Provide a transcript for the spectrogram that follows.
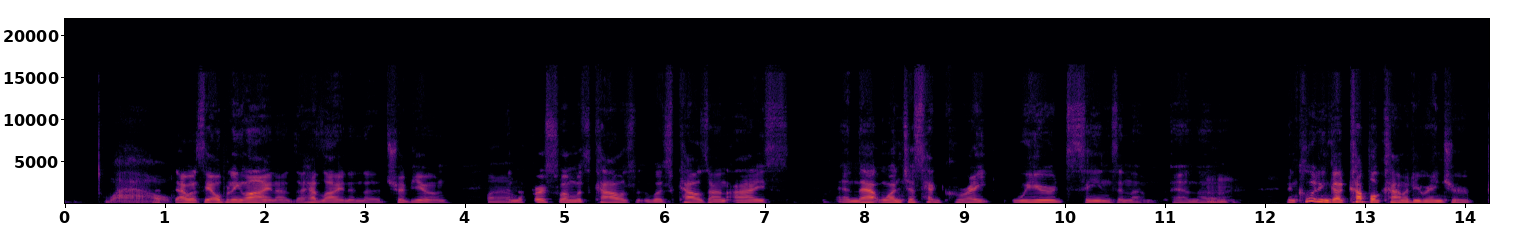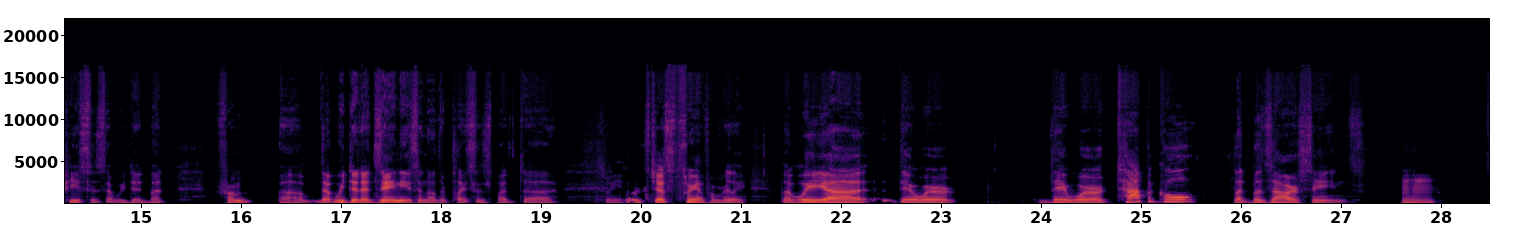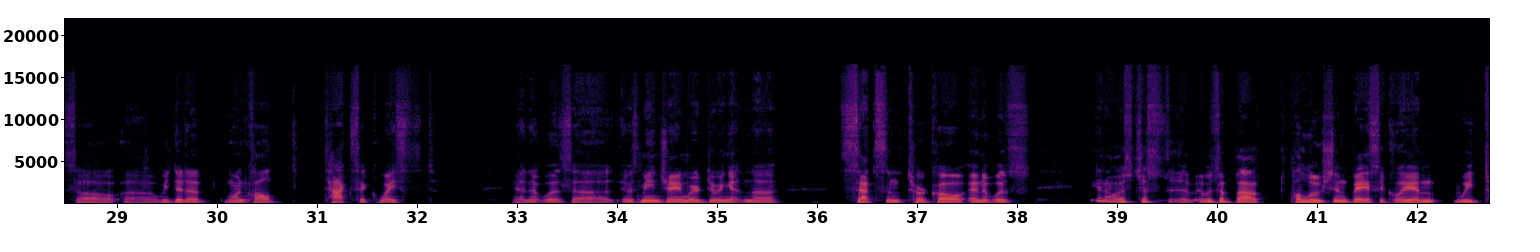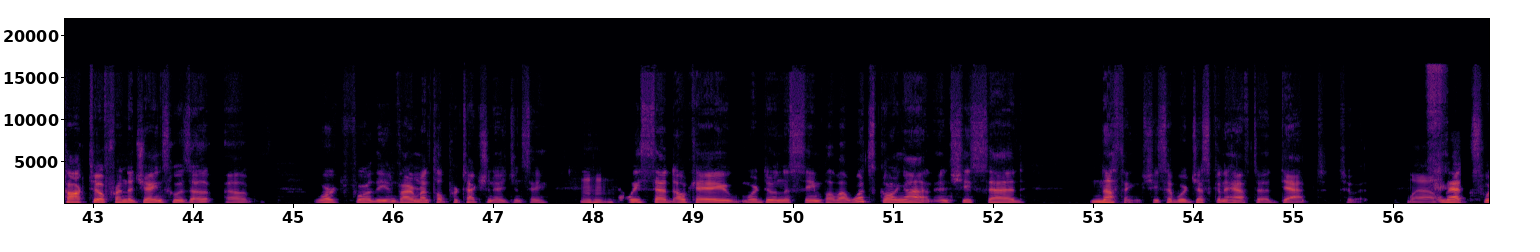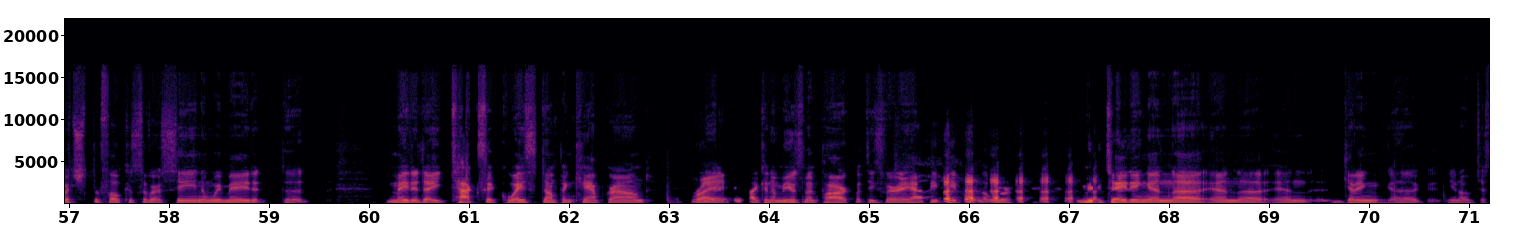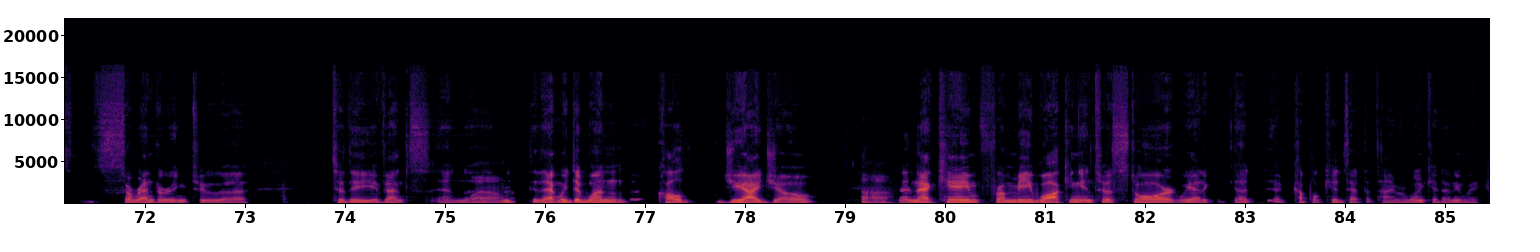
Wow. That was the opening line, uh, the headline in the Tribune. Wow. And the first one was cows was cows on ice, and that one just had great weird scenes in them, and uh, Mhm. including a couple comedy ranger pieces that we did, but from uh, that we did at Zanies and other places. But uh, Sweet. it was just three of them really. But we uh, there were they were topical but bizarre scenes. hmm So uh, we did a one called Toxic Waste, and it was uh, it was me and Jane. We were doing it in the sets in Turco, and it was, you know, it was just uh, it was about pollution basically. And we talked to a friend of Jane's who was a, a worked for the Environmental Protection Agency. hmm We said, okay, we're doing this scene, blah blah. What's going on? And she said, nothing. She said we're just going to have to adapt to it Wow. and that switched the focus of our scene and we made it the made it a toxic waste dumping campground Right. it's like an amusement park with these very happy people that were mutating and uh, and uh, and getting uh, you know just surrendering to uh, to the events and uh, Wow. we did that we did one called gi joe Uh-huh. and that came from me walking into a store. We had a, a, a couple kids at the time, or one kid anyway,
